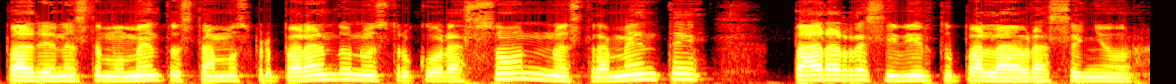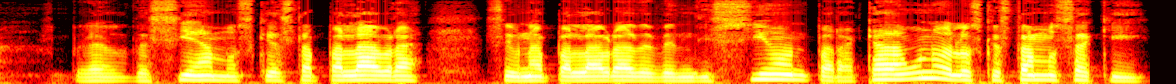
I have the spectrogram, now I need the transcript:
Padre, en este momento estamos preparando nuestro corazón, nuestra mente para recibir tu palabra, Señor. Deseamos que esta palabra sea una palabra de bendición para cada uno de los que estamos aquí,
